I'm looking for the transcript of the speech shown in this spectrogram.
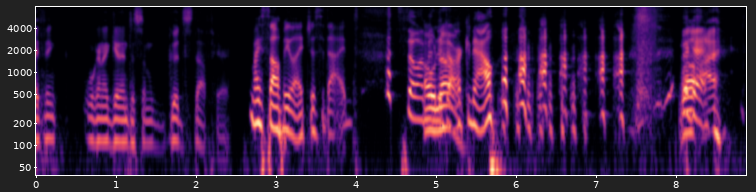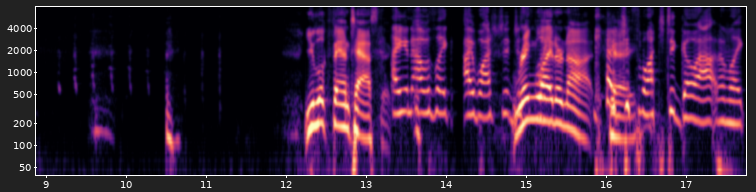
i think we're gonna get into some good stuff here My selfie light just died. so I'm Oh, in the no. dark now. well Okay. I, you look fantastic I and I was like, I watched it just ring like- light or not I just watched it go out and I'm like,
